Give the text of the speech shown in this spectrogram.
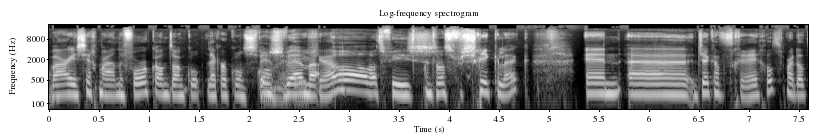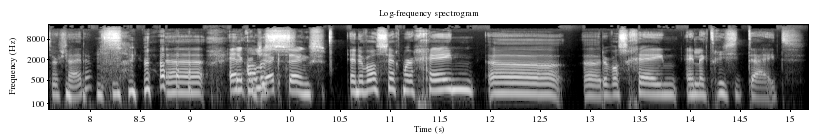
Waar je zeg maar aan de voorkant dan kon, lekker kon zwemmen. kon. Oh, wat vies. Het was verschrikkelijk. En eh, Jack had het geregeld, maar dat terzijde. Eh en, Lekker alles, Jack, thanks. en er was zeg maar geen, eh, er was geen elektriciteit.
